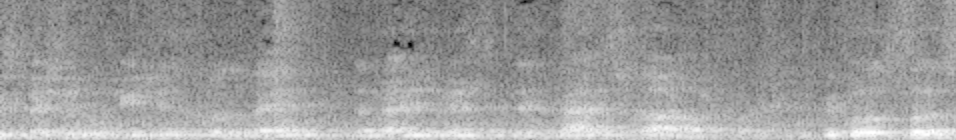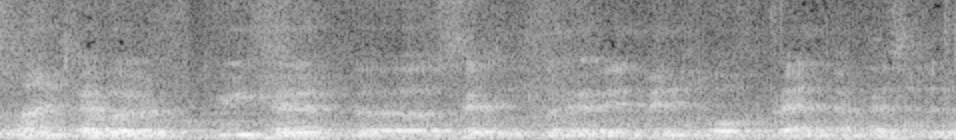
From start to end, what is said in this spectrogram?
very special occasion for the bank, the management and the entire staff because first time ever we have uh, set into an arrangement of brand ambassador.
